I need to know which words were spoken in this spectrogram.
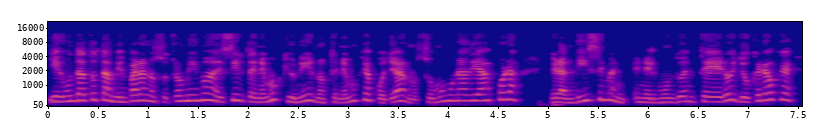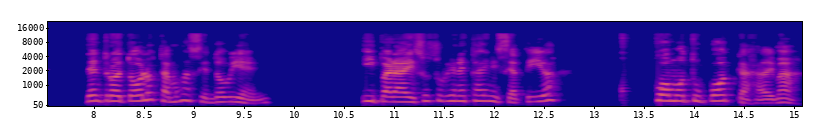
y es un dato también para nosotros mismos de decir, tenemos que unirnos, tenemos que apoyarnos. Somos una diáspora grandísima en, en el mundo entero y yo creo que dentro de todo lo estamos haciendo bien. Y para eso surgen estas iniciativas, como tu podcast, además,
